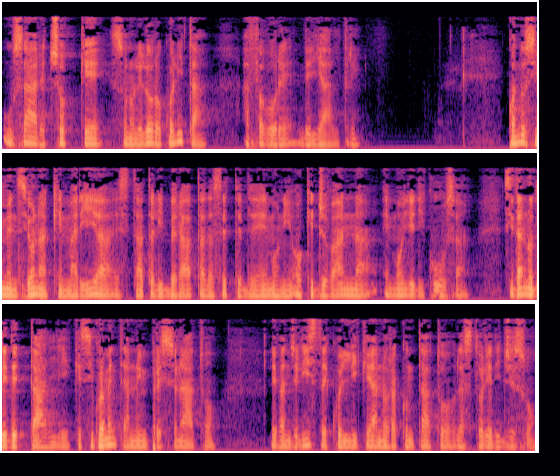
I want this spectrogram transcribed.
usare ciò che sono le loro qualità a favore degli altri. Quando si menziona che Maria è stata liberata da sette demoni o che Giovanna è moglie di Cusa, si danno dei dettagli che sicuramente hanno impressionato l'Evangelista e quelli che hanno raccontato la storia di Gesù.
